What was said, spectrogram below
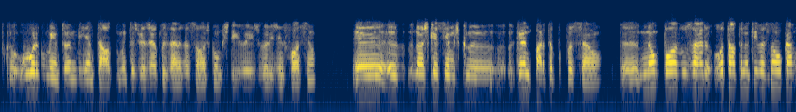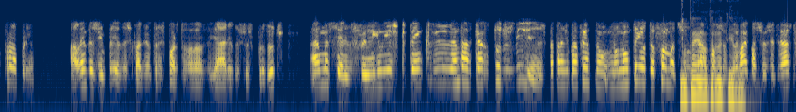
Porque o argumento ambiental que muitas vezes é utilizado em relação aos combustíveis de origem fóssil, nós esquecemos que grande parte da população eh, não pode usar outra alternativa senão o carro próprio além das empresas que fazem o transporte rodoviário dos seus produtos, há uma série de famílias que têm que andar de carro todos os dias, para trás e para a frente. Não, não, não tem outra forma de se para o trabalho, para as suas atividades.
